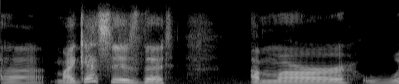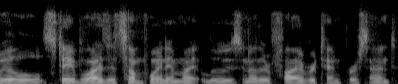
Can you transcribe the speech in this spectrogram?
Uh, my guess is that Amarr will stabilize at some point. It might lose another five or ten percent,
